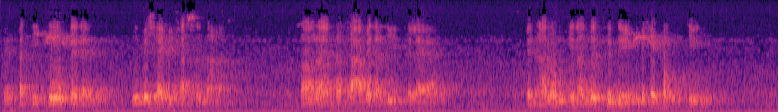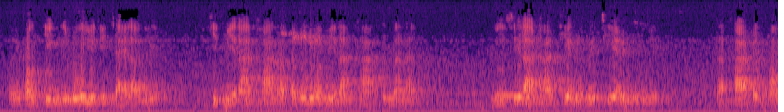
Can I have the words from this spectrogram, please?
เป็นปฏิกูลไปเลยนี่ไม่ใช่วิปัสสนาเพราะอะไรถ้าสาเป็นอดีตไปแล้ว เป็นอารมณ์ที่เรานึกขึ้นเองไม่ใช่ของจริงเพราะของจริงคือรู้อยู่ที่ใจเรานี้จิตมีราคะเราก็รู้ว่ามีราคะขึ้นมาแล้วดูซิราคาเที่ยงหรือไม่เที่ยงอย่างนี้ราคาเป็นของ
